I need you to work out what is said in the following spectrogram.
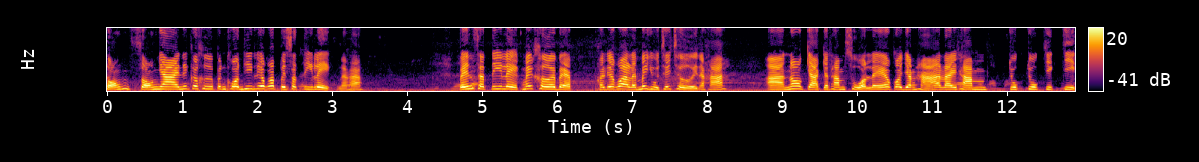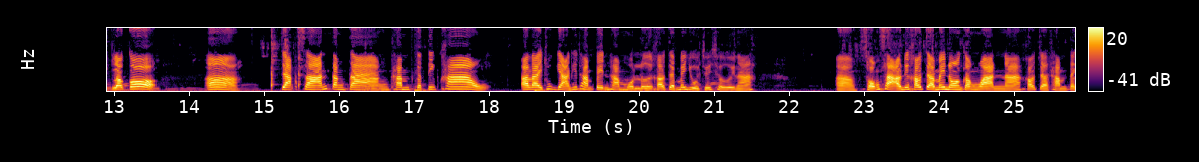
สองสองยายนี่ก็คือเป็นคนที่เรียกว่าเป็นสตรีเหล็กนะคะ เป็นสตรีเหล็กไม่เคยแบบเขาเรียกว่าอะไรไม่อยู่เฉยๆนะคะ อ่านอกจากจะทำสวนแล้วก็ยังหาอะไรทำจุกจุกจิกจิกแล้วก็อ่าจากสารต่างๆทำกระติบข้าว อะไรทุกอย่างที่ทำเป็นทำหมดเลยเขาจะไม่อยู่เฉยๆนะ อ่าสองสาวนี่เขาจะไม่นอนกลางวันนะเขาจะทำแต่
